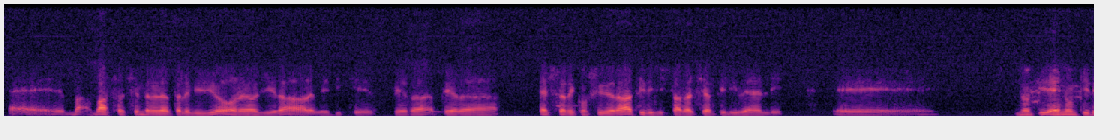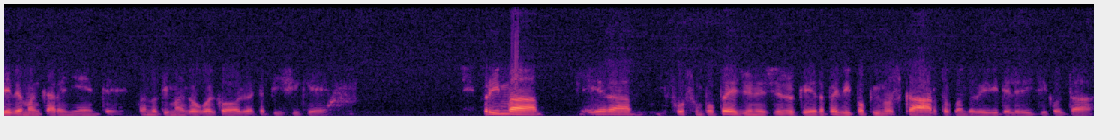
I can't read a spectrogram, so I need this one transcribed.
eh, basta accendere la televisione o girare, vedi che per, per, essere considerati devi stare a certi livelli e non, ti, e non ti deve mancare niente. Quando ti manca qualcosa capisci che prima era forse un po' peggio, nel senso che po' più uno scarto quando avevi delle difficoltà.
